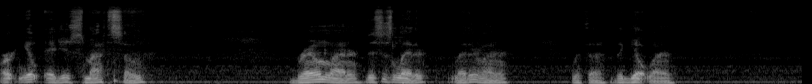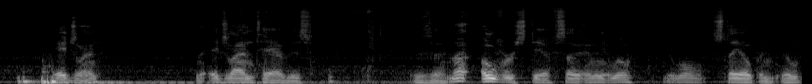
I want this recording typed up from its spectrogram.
Art gilt edges, Smythe sewn. Brown liner. This is leather, leather liner, with uh, the gilt line. Edge line. And the edge line tab is is uh, not over stiff, so I mean it will it will stay open. It'll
